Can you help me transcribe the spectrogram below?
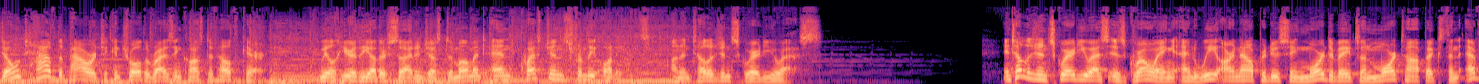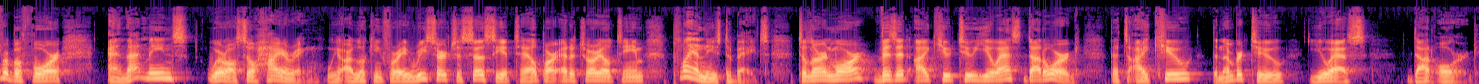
don't have the power to control the rising cost of healthcare. We'll hear the other side in just a moment and questions from the audience on Intelligence Squared US. Intelligence Squared US is growing, and we are now producing more debates on more topics than ever before, and that means we're also hiring. We are looking for a research associate to help our editorial team plan these debates. To learn more, visit iq2us.org. That's IQ, the number two, us.org.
